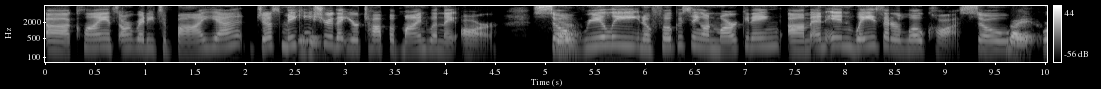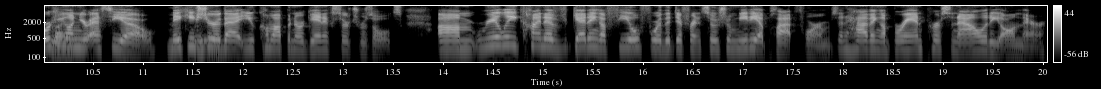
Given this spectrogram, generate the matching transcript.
uh, clients aren't ready to buy yet, just making Mhm. sure that you're top of mind when they are. So, Yeah, really, you know, focusing on marketing um, and in ways that are low cost. So, right, working right. on your SEO, making sure Mhm. that you come up in organic search results, um, really kind of getting a feel for the different social media platforms and having a brand personality on there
